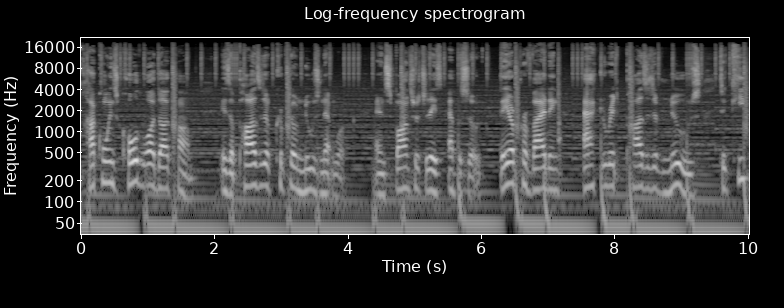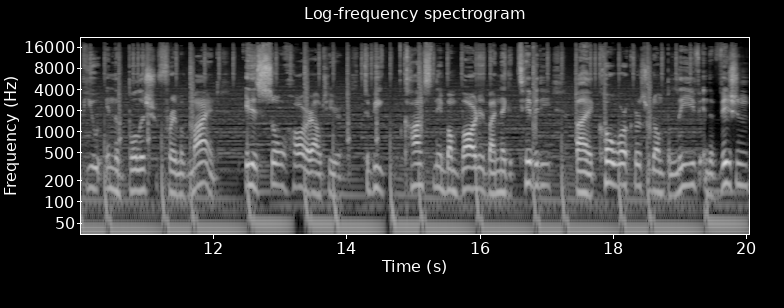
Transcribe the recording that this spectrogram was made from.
HotCoinsColdWall.com is a positive crypto news network and sponsors today's episode. They are providing accurate, positive news to keep you in the bullish frame of mind. It is so hard out here to be constantly bombarded by negativity, by coworkers who don't believe in the vision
